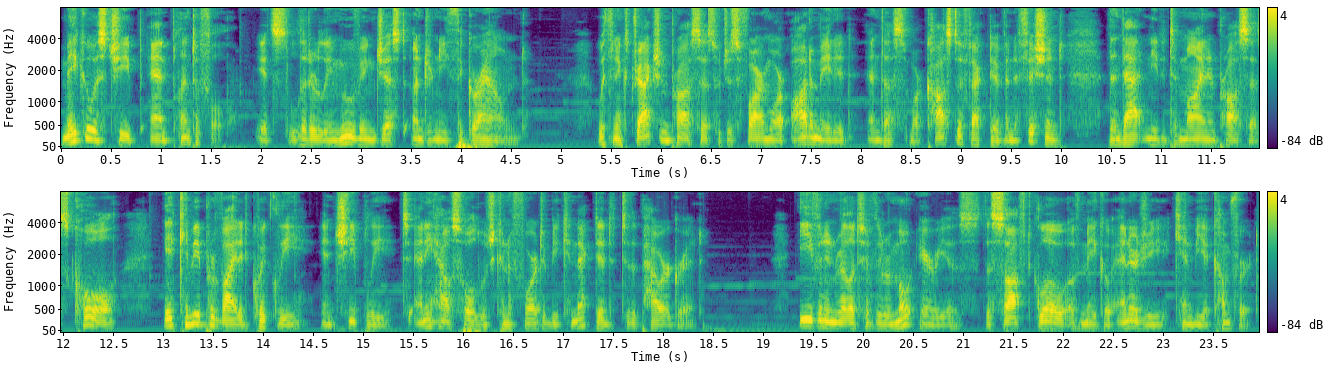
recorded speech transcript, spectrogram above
Mako is cheap and plentiful, it's literally moving just underneath the ground. With an extraction process which is far more automated and thus more cost effective and efficient than that needed to mine and process coal, it can be provided quickly and cheaply to any household which can afford to be connected to the power grid. Even in relatively remote areas, the soft glow of Mako energy can be a comfort,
